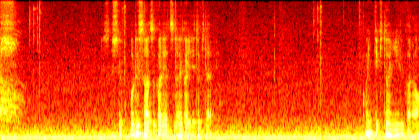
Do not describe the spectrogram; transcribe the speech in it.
し。そしてここ留守預かるやつ誰か入れときたい。コイン適当にいるからよ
